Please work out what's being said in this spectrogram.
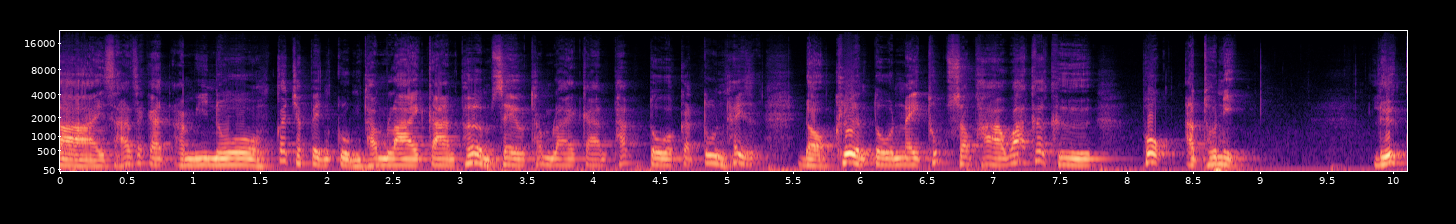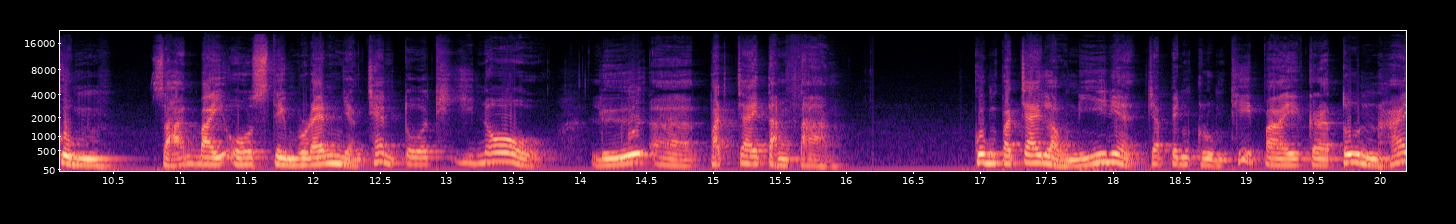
ลายสารสกัดอะมิโนก็จะเป็นกลุ่มทำลายการเพิ่มเซลล์ทำลายการพักตัวกระตุ้นให้ดอกเคลื่อนตัวในทุกสภาวะก็คือพวกอะโทนิก หรือกลุ่มสารไบโอสติมเลนอย่างเช่นตัวทีโนหรืออปัจจัยต่างๆ กลุ่มปัจจัยเหล่านี้เนี่ยจะเป็นกลุ่มที่ไปกระตุ้นให้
